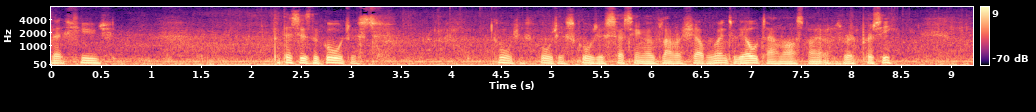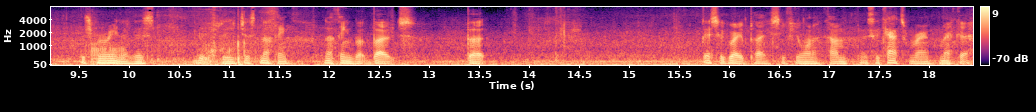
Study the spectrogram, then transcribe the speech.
It's huge. But this is the gorgeous, gorgeous, gorgeous, gorgeous setting of La Rochelle. We went to the old town last night. It was very pretty. This marina, there's literally just nothing, nothing but boats. But it's a great place if you want to come. It's a catamaran mecca.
